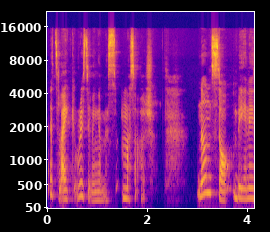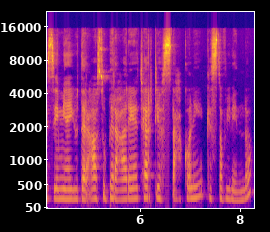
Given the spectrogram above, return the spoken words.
It's like receiving a mas- massage. Non so bene se mi aiuterà a superare certi ostacoli che sto vivendo,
